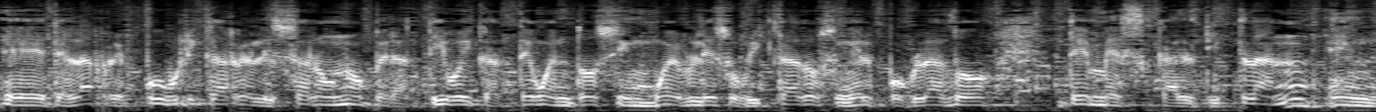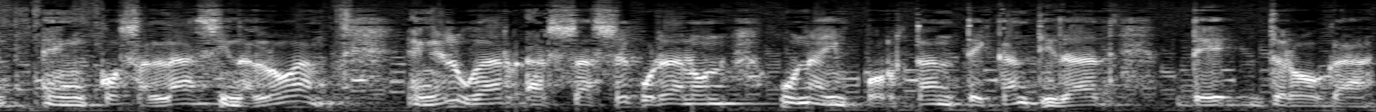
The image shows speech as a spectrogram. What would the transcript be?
eh, de la República realizaron un operativo y cateo en dos inmuebles ubicados en el poblado de Mezcaltitlán, en, en Cozalá, Sinaloa. En el lugar se aseguraron una importante cantidad de droga.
